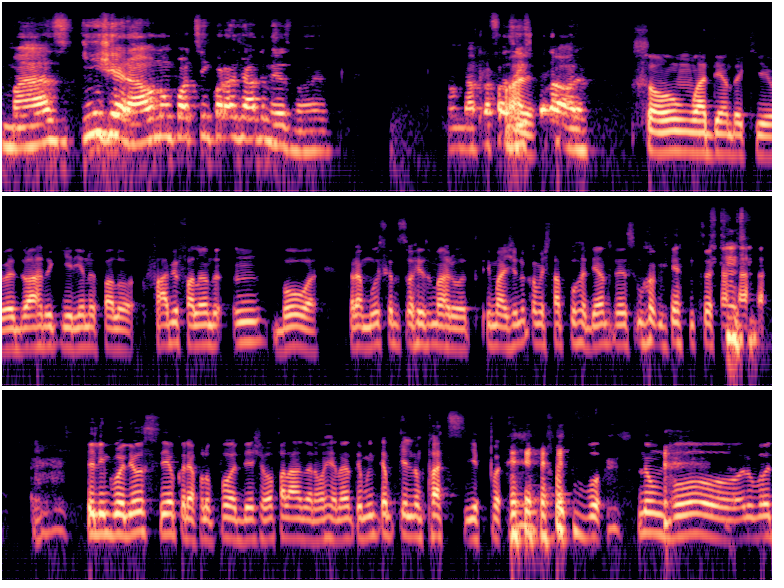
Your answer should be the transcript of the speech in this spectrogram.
mas, em geral, não pode ser encorajado mesmo. Né? Não dá para fazer Olha, isso toda hora. Só um adendo aqui. O Eduardo Quirino falou: Fábio falando, hum, boa, para a música do Sorriso Maroto. Imagino como está por dentro nesse momento. ele engoliu seco, né? Falou, pô, deixa, eu vou falar nada não, Renan, tem muito tempo que ele não participa. não vou, não vou, não vou,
